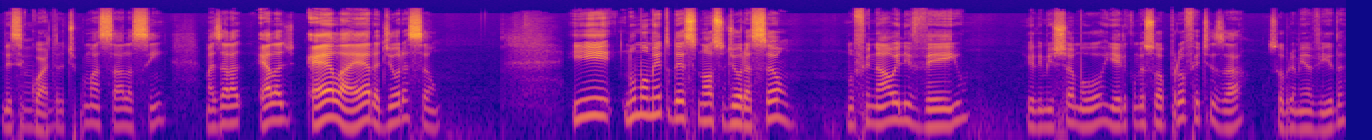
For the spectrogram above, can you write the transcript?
nesse Uhum. quarto. Era tipo uma sala assim, mas ela, ela, ela era de oração. E no momento desse nosso de oração, no final ele veio, ele me chamou e ele começou a profetizar sobre a minha vida.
